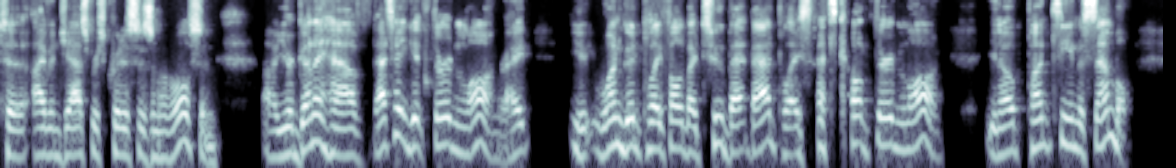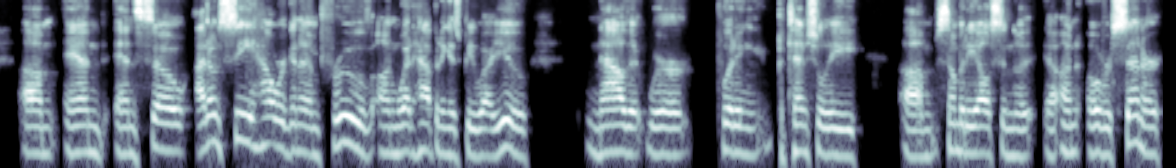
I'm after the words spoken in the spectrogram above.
to Ivan Jasper's criticism of Olsen. Uh, you're going to have that's how you get third and long, right? you, one good play followed by two bad, bad plays. That's called third and long. You know, punt team assemble. Um, and and so I don't see how we're going to improve on what happening as BYU now that we're putting potentially um, somebody else in the uh, over center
